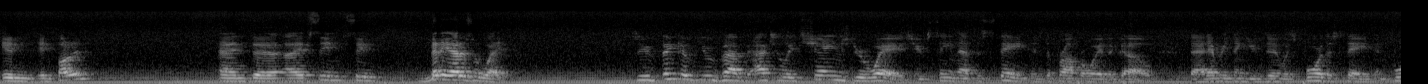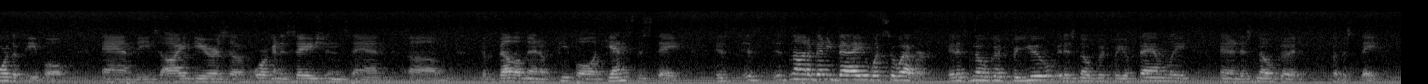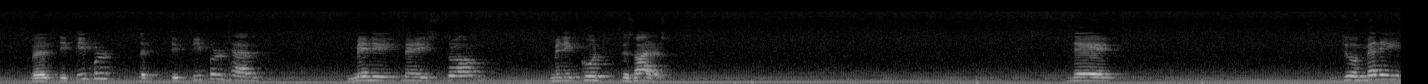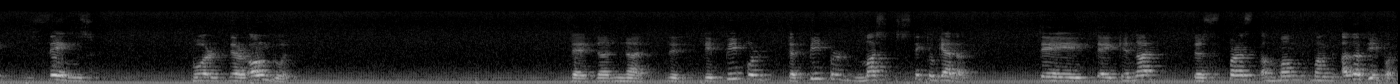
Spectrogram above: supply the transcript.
in, in Poland. And uh, I've seen, seen many others away. So you think of you have actually changed your ways. You've seen that the state is the proper way to go that everything you do is for the state and for the people, and these ideas of organizations and um, development of people against the state is, is, is not of any value whatsoever. It is no good for you, it is no good for your family, and it is no good for the state. But the people, the, the people have many, many strong, many good desires. They do many things for their own good. They do not, the, the people the people must stick together. They they cannot disperse among among other people.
